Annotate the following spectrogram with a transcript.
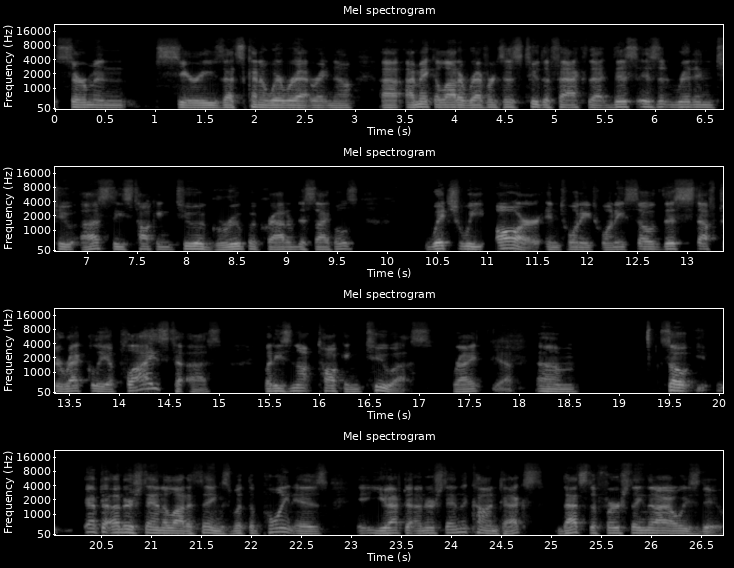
sermon series. That's kind of where we're at right now. Uh, i make a lot of references to the fact that this isn't written to us. He's talking to a group a crowd of disciples which we are in 2020 so this stuff directly applies to us but he's not talking to us right? Yeah. um so you have to understand a lot of things but the point is you have to understand the context. That's the first thing that i always do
